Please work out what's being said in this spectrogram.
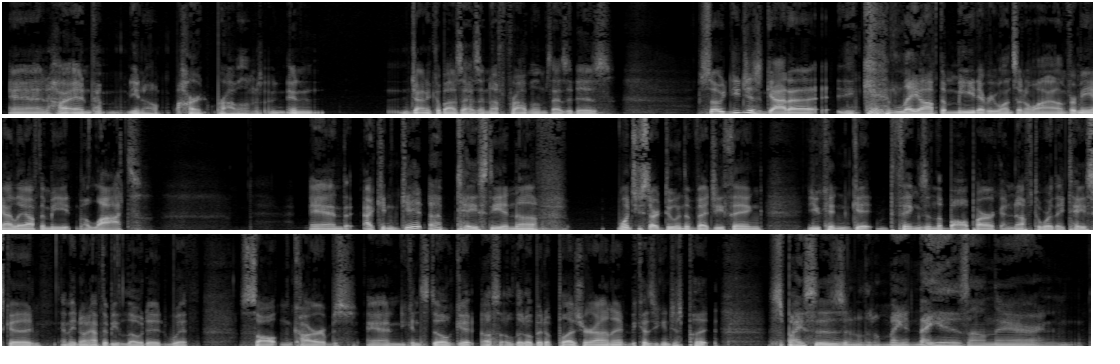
and and you know heart problems, and, and Johnny Kielbasa has enough problems as it is. So you just gotta you lay off the meat every once in a while. And for me, I lay off the meat a lot. And I can get a tasty enough. Once you start doing the veggie thing, you can get things in the ballpark enough to where they taste good, and they don't have to be loaded with salt and carbs. And you can still get a, a little bit of pleasure on it because you can just put spices and a little mayonnaise on there, and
